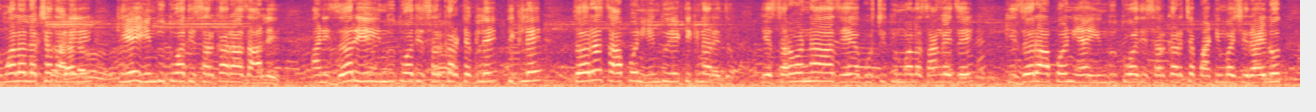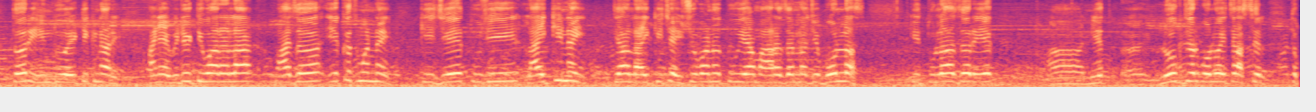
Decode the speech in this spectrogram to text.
तुम्हाला लक्षात आलेले की हे हिंदुत्ववादी सरकार आज आले. आणि जर हे हिंदुत्ववादी सरकार टिकले टिकले तरच आपण हिंदू हे टिकणार आहेत. हे सर्वांना आज या गोष्टीतून मला सांगायचं आहे की जर आपण ह्या हिंदुत्ववादी सरकारच्या पाठिंबाशी राहिलो तर हिंदू हे टिकणार आहे. आणि या व्हिडिओ माझं एकच म्हणणं आहे की जे तुझी लायकी नाही त्या लायकीच्या हिशोबानं तू या महाराजांना जे बोललास की तुला जर एक नेत लोक जर बोलवायचं असेल तर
